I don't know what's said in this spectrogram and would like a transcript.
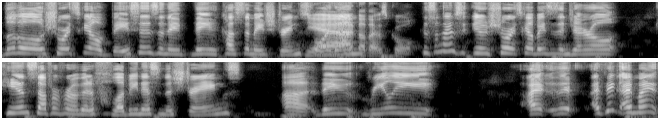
little short scale basses, and they they custom made strings Yeah, for them. I thought that was cool. because sometimes you know short scale basses in general can suffer from a bit of flubbiness in the strings. Uh, they really, I I think I might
